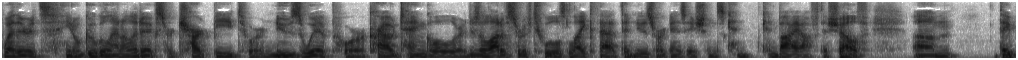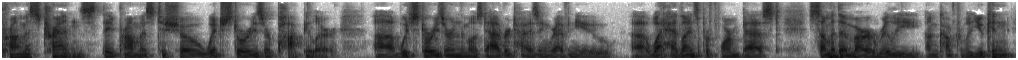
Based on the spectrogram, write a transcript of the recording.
whether it's, you know, Google Analytics or Chartbeat or NewsWhip or CrowdTangle, or there's a lot of sort of tools like that that news organizations can, can buy off the shelf. Um, they promise trends. They promise to show which stories are popular, uh, which stories earn the most advertising revenue, uh, what headlines perform best. Some of them are really uncomfortable. You can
